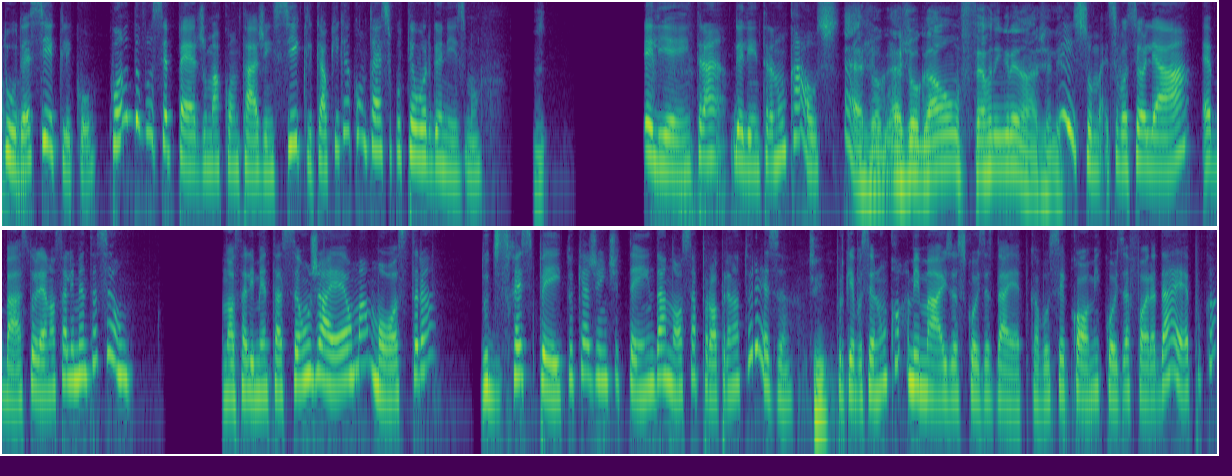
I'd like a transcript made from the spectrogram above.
tudo é cíclico. Quando você perde uma contagem cíclica, o que, que acontece com o teu organismo? Ele entra, ele entra num caos. É, é jogar um ferro na engrenagem ali. Isso, mas se você olhar, é basta olhar a nossa alimentação. A nossa alimentação já é uma amostra do desrespeito que a gente tem da nossa própria natureza. Sim. Porque você não come mais as coisas da época, você come coisa fora da época.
